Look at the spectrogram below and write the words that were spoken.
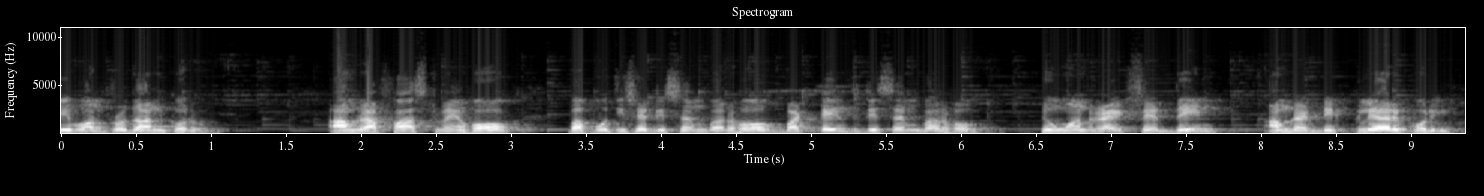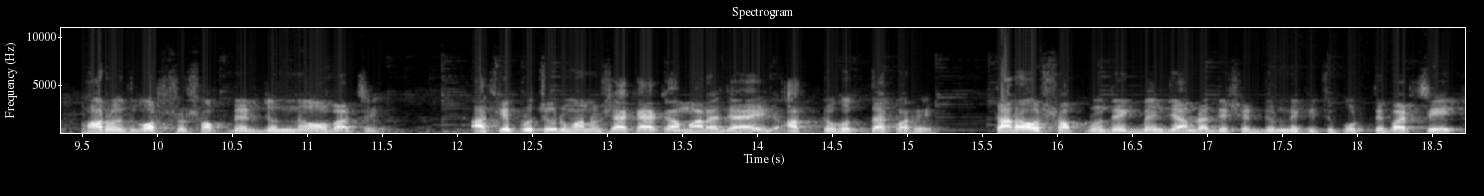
জীবন প্রদান করুন। আমরা ফার্স্ট মে হোক বা পঁচিশে ডিসেম্বর হোক বা টেন্থ ডিসেম্বর হোক হিউম্যান রাইটসের দিন আমরা ডিক্লেয়ার করি, ভারতবর্ষ স্বপ্নের জন্যও বাঁচে। আজকে প্রচুর মানুষ একা একা মারা যায়, আত্মহত্যা করে। তারাও স্বপ্ন দেখবেন যে আমরা দেশের জন্য কিছু করতে পারছি।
